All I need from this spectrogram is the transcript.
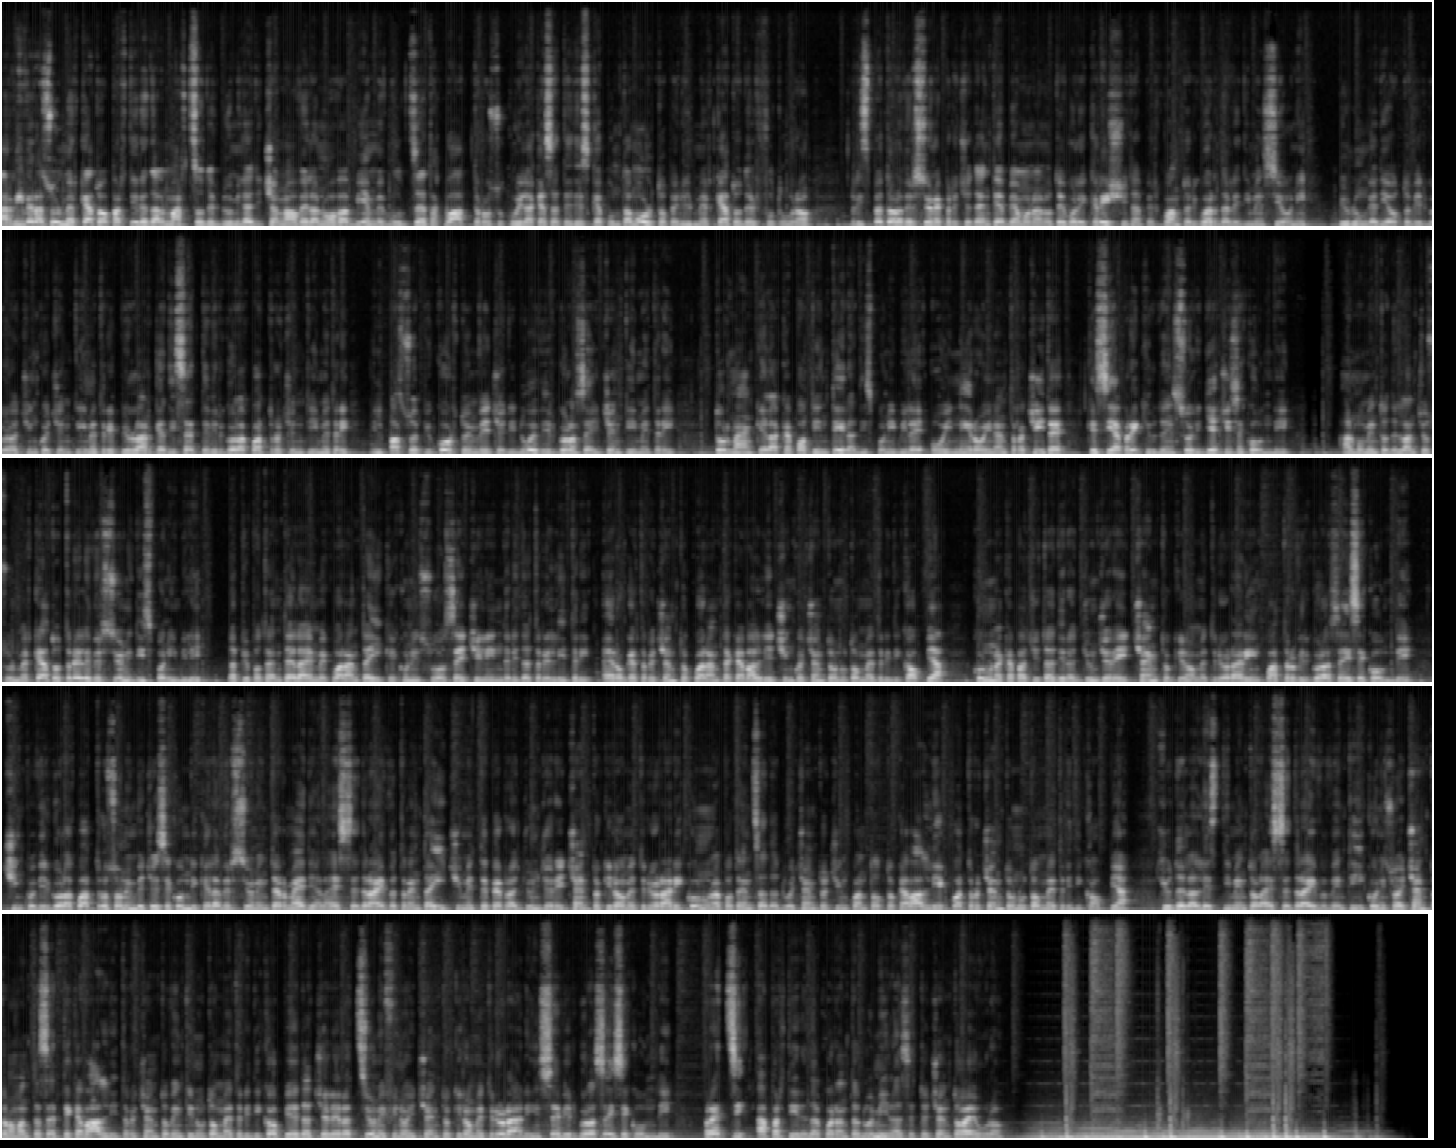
Arriverà sul mercato a partire dal marzo del 2019 la nuova BMW Z4, su cui la casa tedesca punta molto per il mercato del futuro. Rispetto alla versione precedente abbiamo una notevole crescita per quanto riguarda le dimensioni, più lunga di 8,5 cm e più larga di 7,4 cm. Il passo è più corto invece di 2,6 cm. Torna anche la capote in tela disponibile o in nero o in antracite che si apre e chiude in soli 10 secondi. Al momento del lancio sul mercato tre le versioni disponibili. La più potente è la M40i che con il suo 6 cilindri da 3 litri eroga 340 cavalli e 500 Nm di coppia con una capacità di raggiungere i 100 km/h in 4,6 secondi. 5,4 sono invece i secondi che la versione intermedia, la S-Drive 30i, ci mette per raggiungere i 100 km/h con una potenza da 258 cavalli e 400 Nm di coppia. Chiude l'allestimento la S-Drive 20i con i suoi 190 97 cavalli, 320 Nm di coppia ed accelerazione fino ai 100 km/h in 6,6 secondi. Prezzi a partire da 42.700 euro.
